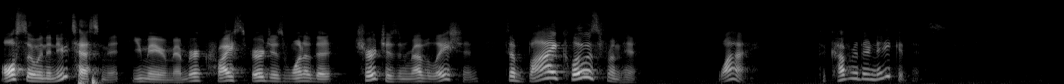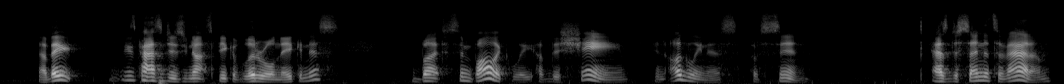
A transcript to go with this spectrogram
Also, in the New Testament, you may remember, Christ urges one of the churches in Revelation to buy clothes from him. Why? To cover their nakedness. Now, they, these passages do not speak of literal nakedness, but symbolically of the shame and ugliness of sin. As descendants of Adam,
